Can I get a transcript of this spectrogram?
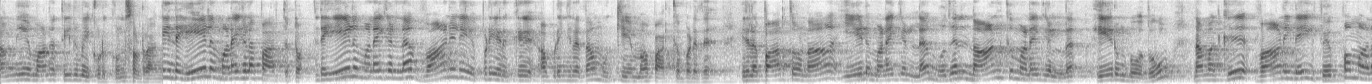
ரம்மியமான தீர்வை கொடுக்கும்னு சொல்றாங்க. இந்த ஏழு மலைகளை பார்த்துட்டோம். இந்த ஏழு மலைகள்ல வானிலை எப்படி இருக்கு அப்படிங்கிறது தான் முக்கியமா பார்க்கப்படுது. இதுல பார்த்தோம்னா ஏழு மலைகள்ல முதல் நான்கு மலைகள்ல ஏறும்போதும் நமக்கு வானிலை வெப்பமான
